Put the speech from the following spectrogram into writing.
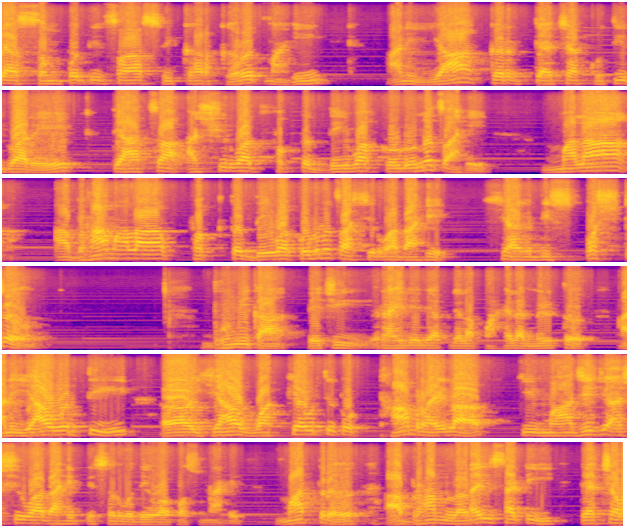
त्या संपत्तीचा स्वीकार करत नाही. आणि या कर त्याच्या कृतीद्वारे त्याचा आशीर्वाद फक्त देवाकडूनच आहे. मला अब्रामाला फक्त देवाकडूनच आशीर्वाद आहे ही अगदी स्पष्ट भूमिका त्याची राहिलेली आपल्याला पाहायला मिळतं. आणि यावरती ह्या वाक्यावरती तो ठाम राहिला की माझे जे आशीर्वाद आहेत ते सर्व देवापासून आहेत. मात्र अब्राहम लढाईसाठी त्याच्या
